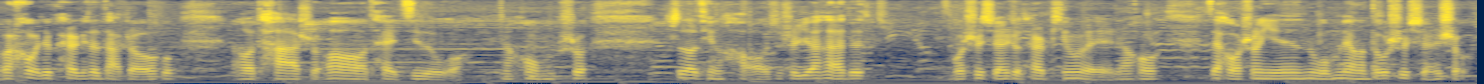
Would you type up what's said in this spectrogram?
然后我就开始给他打招呼，然后他说哦，他也记得我，然后我们说知道挺好，就是原来的我是选手，他是评委，然后在好声音我们两个都是选手。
